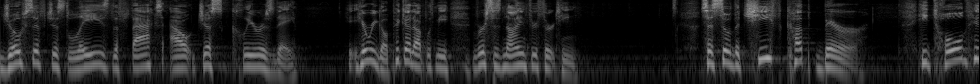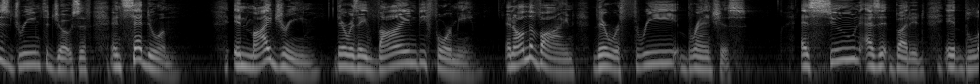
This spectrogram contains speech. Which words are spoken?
Joseph just lays the facts out just clear as day. Here we go. Pick it up with me, verses 9 through 13. It says, So the chief cupbearer, he told his dream to Joseph and said to him, In my dream, there was a vine before me, and on the vine there were three branches. As soon as it budded, it bl-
